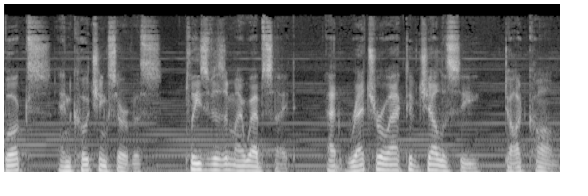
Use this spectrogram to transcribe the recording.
books, and coaching service, please visit my website at retroactivejealousy.com.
